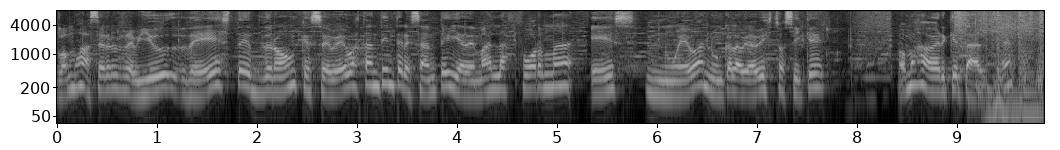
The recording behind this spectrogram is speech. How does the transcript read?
Vamos a hacer el review de este dron que se ve bastante interesante y además la forma es nueva, nunca la había visto, así que vamos a ver qué tal. ¿eh?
